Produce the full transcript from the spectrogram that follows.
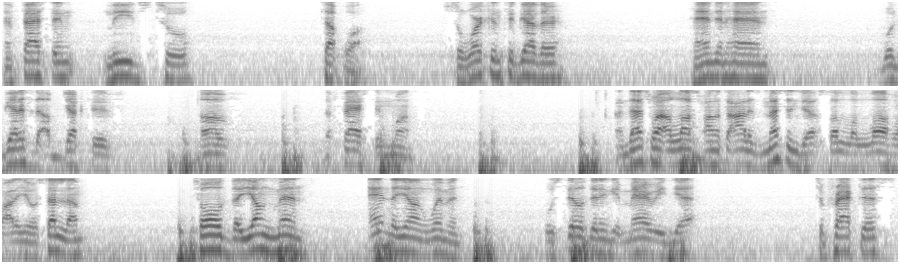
and fasting leads to taqwa. So working together, hand in hand, will get us the objective of the fasting month. And that's why Allah subhanahu wa ta'ala's messenger sallallahu alayhi wasallam told the young men and the young women who still didn't get married yet to practice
